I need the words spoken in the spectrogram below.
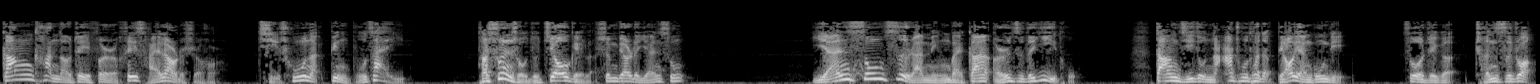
刚看到这份黑材料的时候，起初呢并不在意，他顺手就交给了身边的严嵩。严嵩自然明白干儿子的意图。当即就拿出他的表演功底，做这个陈思状，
